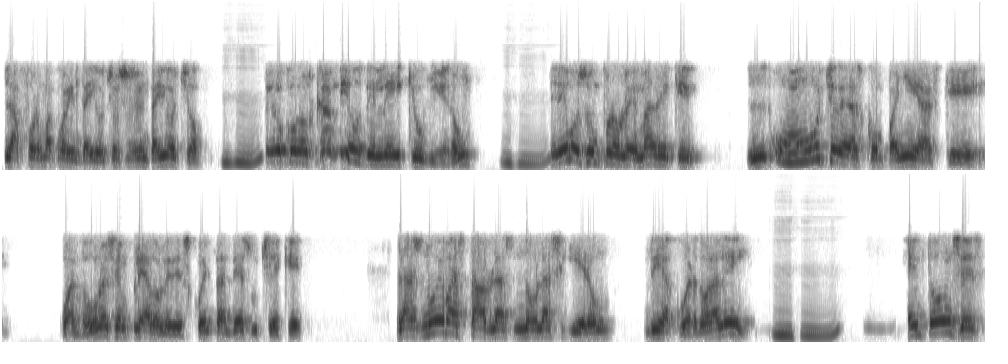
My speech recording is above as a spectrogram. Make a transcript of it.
la forma 4868. Pero con los cambios de ley que hubieron, tenemos un problema de que muchas de las compañías que cuando uno es empleado le descuentan de su cheque, las nuevas tablas no las siguieron de acuerdo a la ley. Entonces,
